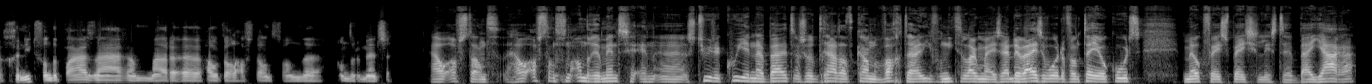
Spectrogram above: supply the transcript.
geniet van de paasdagen, maar houd wel afstand van andere mensen. Hou afstand. Hou afstand van andere mensen en stuur de koeien naar buiten zodra dat kan. Wacht daar in ieder geval niet te lang mee. Zijn de wijze woorden van Theo Koerts, melkveespecialist bij Yara.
